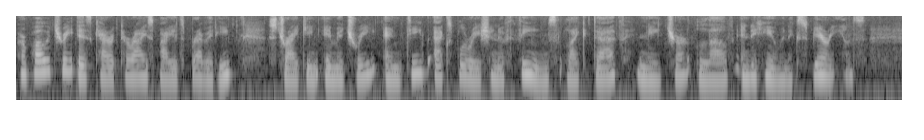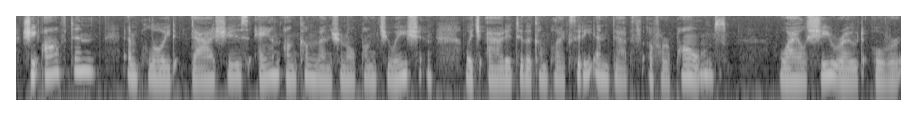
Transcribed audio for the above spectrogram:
Her poetry is characterized by its brevity, striking imagery, and deep exploration of themes like death, nature, love, and the human experience. She often employed dashes and unconventional punctuation, which added to the complexity and depth of her poems. While she wrote over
